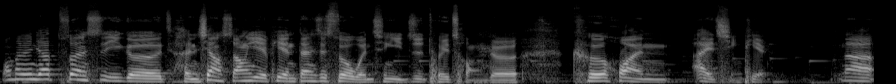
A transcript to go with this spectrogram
王牌冤家》算是一个很像商业片，但是所有文青一致推崇的科幻爱情片。那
